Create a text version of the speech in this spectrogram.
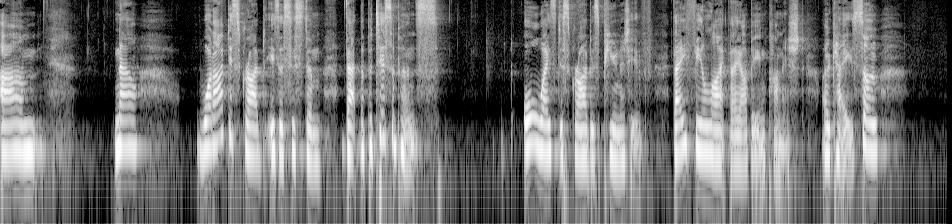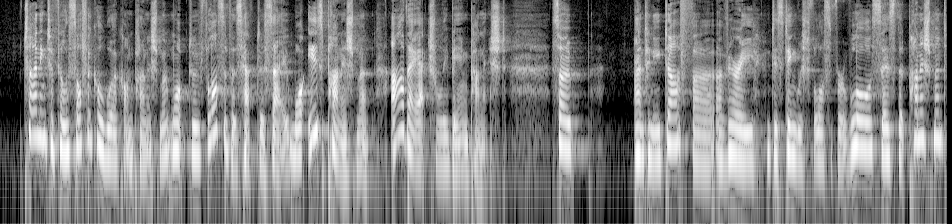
Um, now, what I've described is a system that the participants always describe as punitive. They feel like they are being punished. Okay, so turning to philosophical work on punishment, what do philosophers have to say? What is punishment? Are they actually being punished? So, Antony Duff, a, a, very distinguished philosopher of law, says that punishment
